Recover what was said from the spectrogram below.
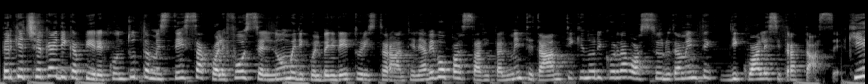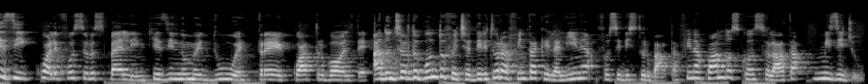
Perché cercai di capire con tutta me stessa quale fosse il nome di quel benedetto ristorante, ne avevo passati talmente tanti che non ricordavo assolutamente di quale si trattasse. Chiesi quale fosse lo spelling, chiesi il nome due, tre, quattro volte. Ad un certo punto fece addirittura finta che la linea fosse disturbata, fino a quando, sconsolata, misi giù.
